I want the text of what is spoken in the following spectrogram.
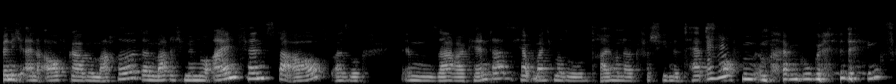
wenn ich eine Aufgabe mache, dann mache ich mir nur ein Fenster auf. Also ähm, Sarah kennt das. Ich habe manchmal so 300 verschiedene Tabs mhm. offen in meinem Google-Dings.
